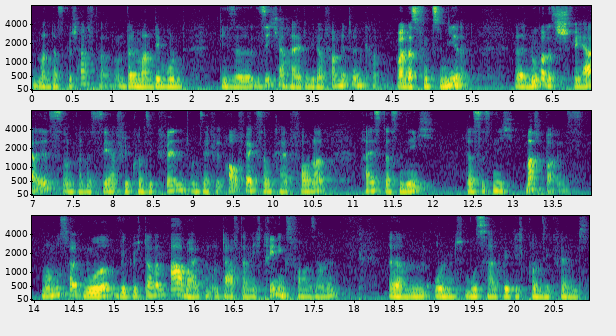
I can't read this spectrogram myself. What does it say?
man das geschafft hat und wenn man dem Hund diese Sicherheit wieder vermitteln kann, weil das funktioniert. Äh, nur weil es schwer ist und weil es sehr viel konsequent und sehr viel Aufmerksamkeit fordert, heißt das nicht, dass es nicht machbar ist. Man muss halt nur wirklich daran arbeiten und darf dann nicht trainingsfaul sein ähm, und muss halt wirklich konsequent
